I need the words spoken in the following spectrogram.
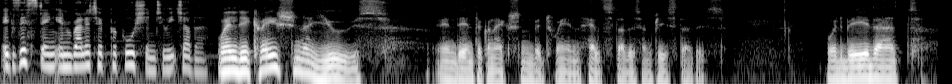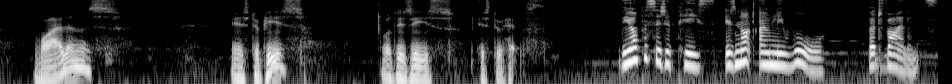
existing in relative proportion to each other. Well, the equation I use in the interconnection between health studies and peace studies would be that violence is to peace what disease is to health. The opposite of peace is not only war, but violence,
